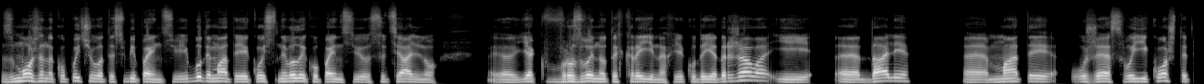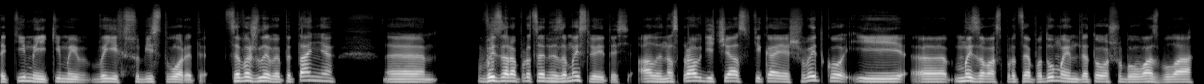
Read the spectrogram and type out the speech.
зможе накопичувати собі пенсію і буде мати якусь невелику пенсію соціальну, е, як в розвинутих країнах, яку дає держава, і е, далі мати уже свої кошти такими, якими ви їх собі створите. Це важливе питання. Ви зараз про це не замислюєтесь, але насправді час втікає швидко, і е, ми за вас про це подумаємо для того, щоб у вас була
